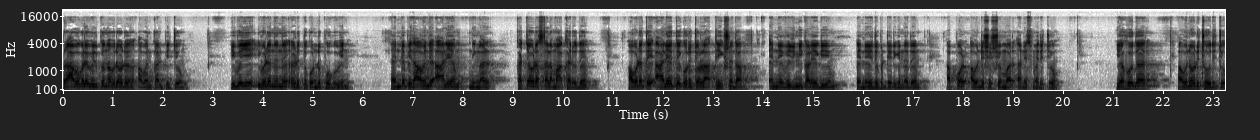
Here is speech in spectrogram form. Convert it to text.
പ്രാവുകളെ വിൽക്കുന്നവരോട് അവൻ കൽപ്പിച്ചു. ഇവയെ ഇവിടെ നിന്ന് എടുത്തു കൊണ്ടുപോകുവിൻ എന്റെ പിതാവിന്റെ ആലയം നിങ്ങൾ കച്ചവട സ്ഥലമാക്കരുത് അവിടുത്തെ ആലയത്തെക്കുറിച്ചുള്ള തീക്ഷ്ണത എന്നെ വിഴുങ്ങിക്കളയുകയും എന്നെ എഴുതപ്പെട്ടിരിക്കുന്നത്. അപ്പോൾ അവന്റെ ശിഷ്യന്മാർ അനുസ്മരിച്ചു യഹൂദർ അവനോട് ചോദിച്ചു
